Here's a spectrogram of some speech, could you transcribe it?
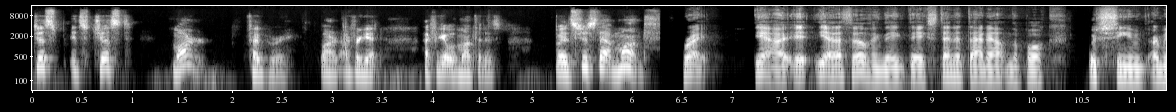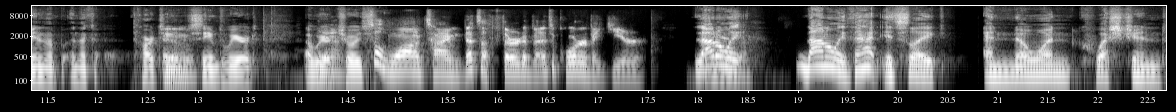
Just it's just March, February, March. I forget. I forget what month it is, but it's just that month. Right. Yeah. It, yeah. That's the other thing. They they extended that out in the book, which seemed. I mean, in the in the cartoon, Mm. which seemed weird. A weird Yeah. choice. It's a long time. That's a third of it. That's a quarter of a year. not Yeah. only not only that, it's like, and no one questioned.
